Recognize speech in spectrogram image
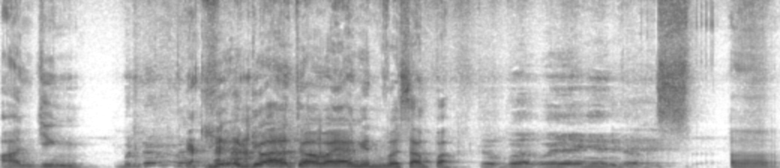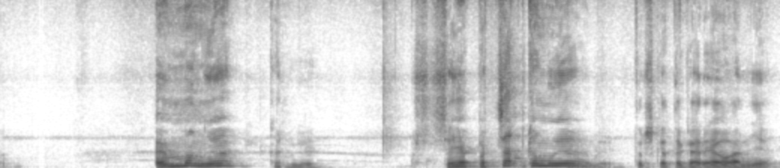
Anjing. Bener? Gimana coba bayangin bos sampah. Coba bayangin tuh. Eh, emang ya kan gitu. Saya pecat kamu ya. Terus kata karyawannya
